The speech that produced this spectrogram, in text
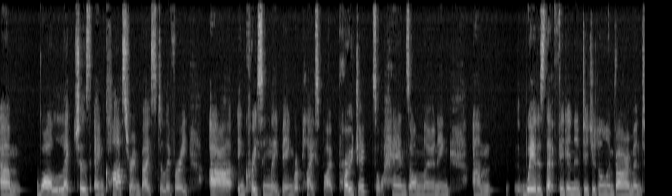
um, while lectures and classroom based delivery are increasingly being replaced by projects or hands on learning, um, where does that fit in a digital environment?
